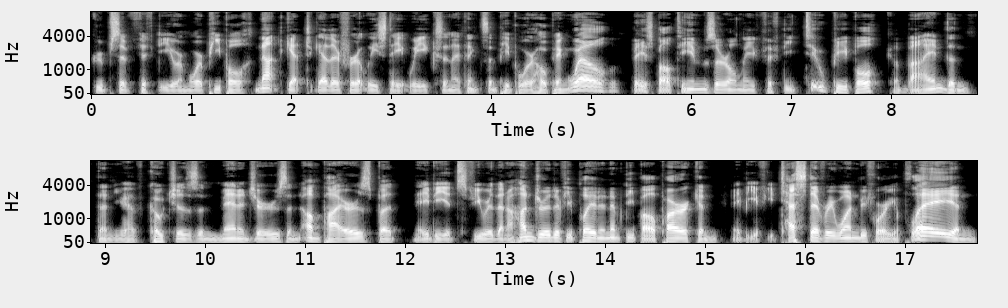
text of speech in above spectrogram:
groups of 50 or more people not get together for at least eight weeks. And I think some people were hoping, well, baseball teams are only 52 people combined, and then you have coaches and managers and umpires, but maybe it's fewer than 100 if you play in an empty ballpark, and maybe if you test everyone before you play, and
